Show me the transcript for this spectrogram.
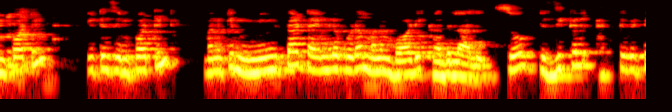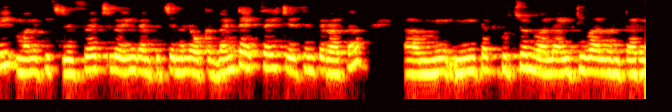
important it is important మనకి మిగతా టైంలో కూడా మనం బాడీ కదలాలి. సో ఫిజికల్ యాక్టివిటీ మనకి రీసెర్చ్లో ఏం కనిపించిందంటే ఒక గంట ఎక్సర్సైజ్ చేసిన తర్వాత మిగతా కూర్చొని వాళ్ళు ఐటీ వాళ్ళు ఉంటారు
